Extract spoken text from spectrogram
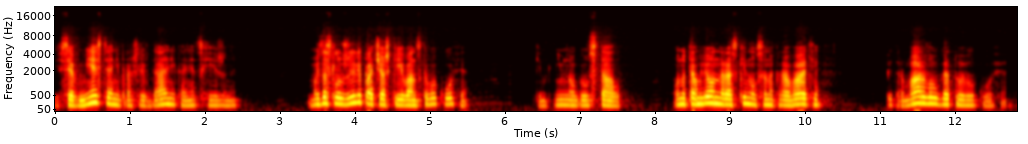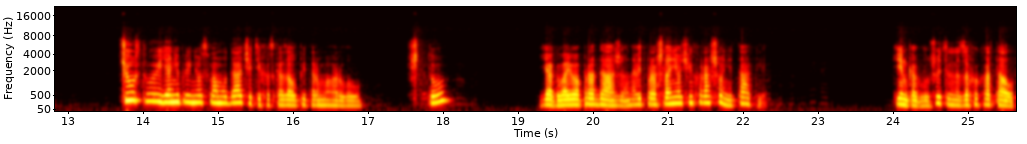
и все вместе они прошли в дальний конец хижины. Мы заслужили по чашке иванского кофе. Кинг немного устал. Он утомленно раскинулся на кровати. Питер Марлоу готовил кофе. «Чувствую, я не принес вам удачи», — тихо сказал Питер Марлоу. «Что?» «Я говорю о продаже. Она ведь прошла не очень хорошо, не так ли?» Кинг оглушительно захохотал.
